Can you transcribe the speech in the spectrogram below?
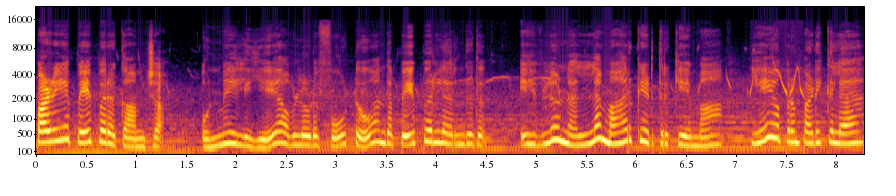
பழைய பேப்பரை காமிச்சா. உண்மையிலேயே அவளோட போட்டோ அந்த பேப்பர்ல இருந்தது. இவ்வளோ நல்ல மார்க் எடுத்திருக்கியேம்மா. ஏன் அப்புறம் படிக்கல?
